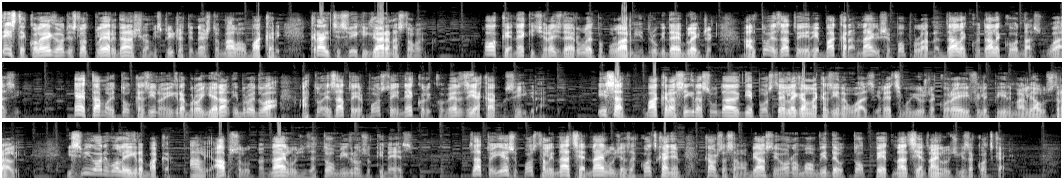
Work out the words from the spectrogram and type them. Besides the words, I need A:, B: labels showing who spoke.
A: Ti ste kolega, ovdje slot player i danas ću vam ispričati nešto malo o Bakari, kraljici svih igara na stolovima. Ok, neki će reći da je rulet popularniji, drugi da je blackjack, ali to je zato jer je Bakara najviše popularna daleko, daleko od nas, u Aziji. E, tamo je to kazino igra broj 1 i broj 2, a to je zato jer postoji nekoliko verzija kako se igra. I sad, Bakara se igra svuda gdje postoje legalna kazina u Aziji, recimo u Južnoj Koreji, Filipinima ili Australiji. I svi oni vole igrati Bakaru, ali apsolutno najluđi za tom igrom su Kinezi. Zato jesu postali nacija najluđa za kockanjem, kao što sam objasnio u onom mom videu top 5 nacija najluđih za kockanje.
